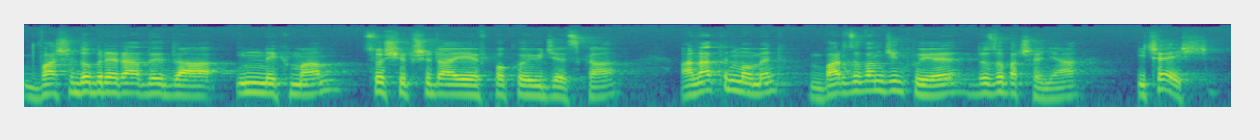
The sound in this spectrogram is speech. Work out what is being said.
Wasze dobre rady dla innych mam, co się przydaje w pokoju dziecka. A na ten moment bardzo Wam dziękuję, do zobaczenia i cześć!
